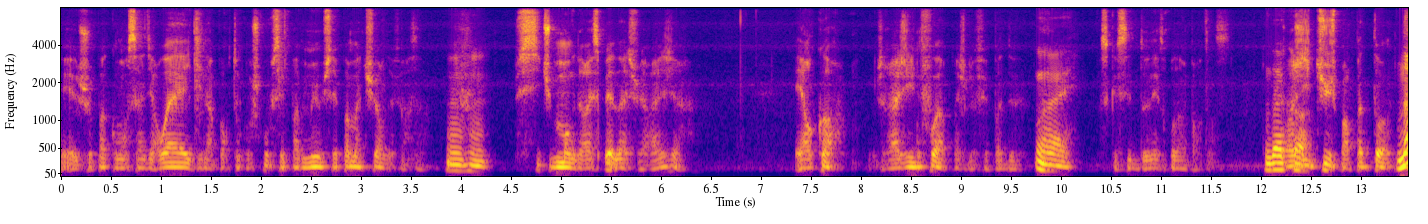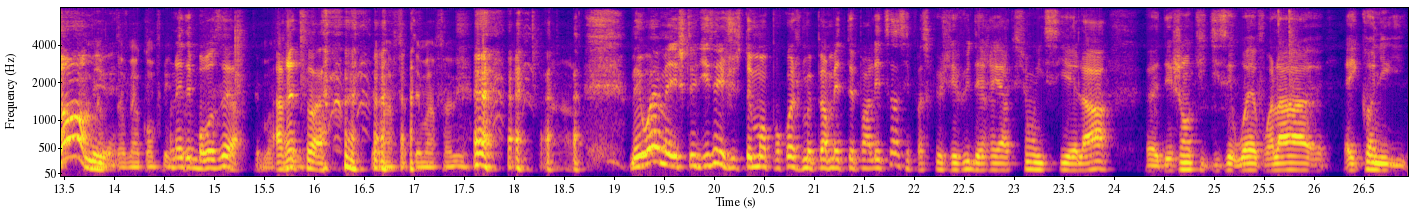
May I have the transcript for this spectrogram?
Et je veux pas commencer à dire, ouais, il dit n'importe quoi. Je trouve que c'est pas mieux, c'est pas mature de faire ça. Mhm. Si tu me manques de respect, là, je vais réagir. Et encore, je réagis une fois, après, je le fais pas deux. Ouais. Parce que c'est de donner trop d'importance. Quand je dis tu, je parle pas de toi. Non, mais T'as bien compris. on est des brothers. Arrête-toi. T'es ma, famille. Mais ouais, mais je te disais justement pourquoi je me permets de te parler de ça, c'est parce que j'ai vu des réactions ici et là, euh, des gens qui disaient ouais voilà, euh, Akon, il-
